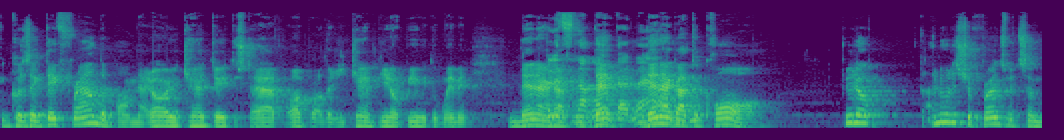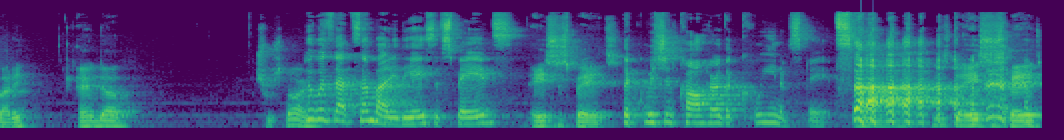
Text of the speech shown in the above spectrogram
because like they frowned upon that. Oh, you can't date the staff. Oh, brother, you can't you know be with the women. And then I got not then, like that now. then I got the call. You know, I noticed you're friends with somebody, and uh, true story. Who was that somebody? The Ace of Spades? Ace of Spades. The, we should call her the Queen of Spades. He's the Ace of Spades.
